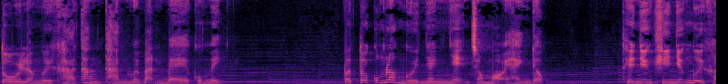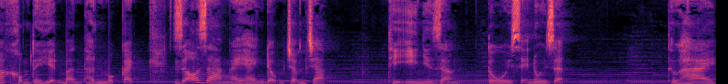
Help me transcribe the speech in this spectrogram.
Tôi là người khá thẳng thắn với bạn bè của mình. Và tôi cũng là người nhanh nhẹn trong mọi hành động. Thế nhưng khi những người khác không thể hiện bản thân một cách rõ ràng hay hành động chậm chạp thì y như rằng tôi sẽ nổi giận. Thứ hai,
